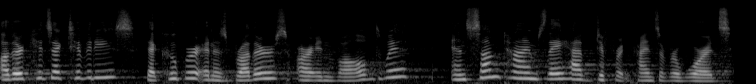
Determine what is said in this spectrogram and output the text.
other kids' activities that Cooper and his brothers are involved with, and sometimes they have different kinds of rewards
